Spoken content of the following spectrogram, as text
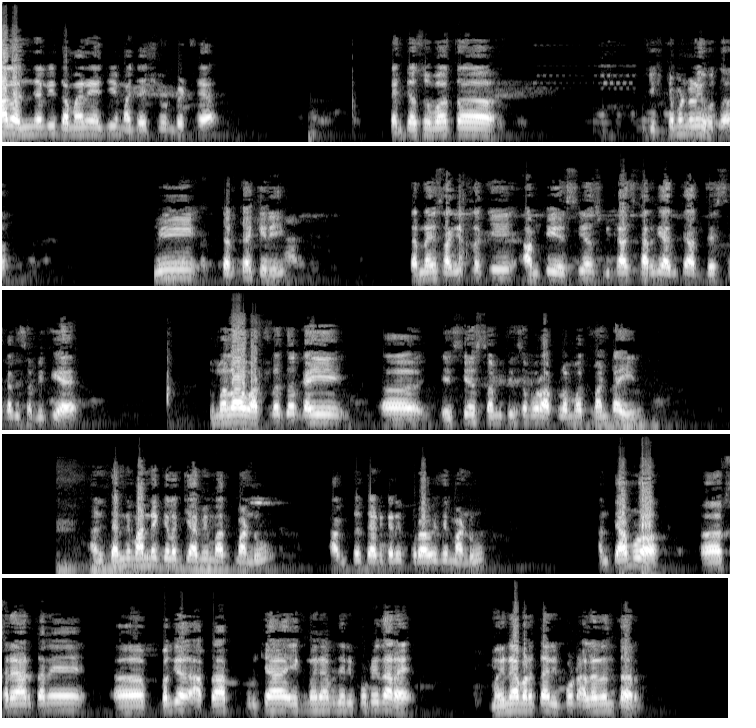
काल अंजली दमाने याची माझ्याशी येऊन भेटल्या. त्यांच्यासोबत शिष्टमंडळी होतं. मी चर्चा केली. त्यांना हे सांगितलं की आमची एसीएस विकास खारगे यांच्या अध्यक्षतेखाली समिती आहे. तुम्हाला वाटलं तर काही एसीएस समितीसमोर आपलं मत मांडता येईल. आणि त्यांनी मान्य केलं की आम्ही मत मांडू. आमचं त्या ठिकाणी पुरावे ते मांडू. आणि त्यामुळं खऱ्या अर्थाने बघ आता पुढच्या एक महिन्यामध्ये रिपोर्ट येणार आहे. महिन्याभराचा रिपोर्ट आल्यानंतर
